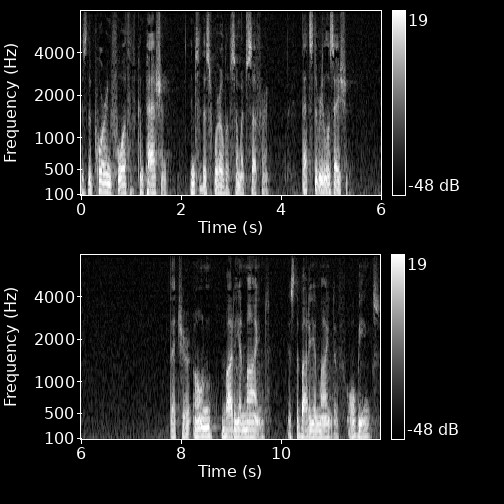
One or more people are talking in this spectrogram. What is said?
is the pouring forth of compassion into this world of so much suffering. That's the realization that your own body and mind is the body and mind of all beings.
